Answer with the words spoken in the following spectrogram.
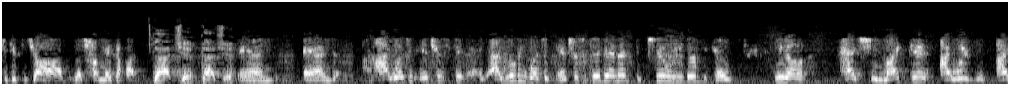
to get the job was her makeup artist. Gotcha. Gotcha. and and I wasn't interested. I really wasn't interested in it too either because, you know, had she liked it, I would. I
